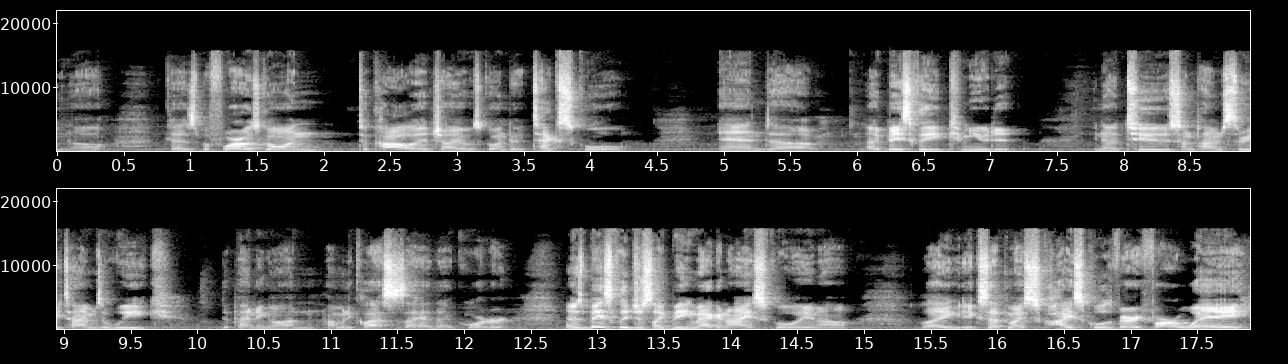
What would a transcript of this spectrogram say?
you know, because before I was going to college, I was going to a tech school and uh, I basically commuted, you know, two sometimes three times a week, depending on how many classes I had that quarter. And it was basically just like being back in high school, you know, like except my high school is very far away,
